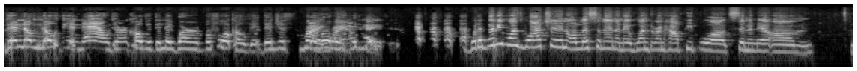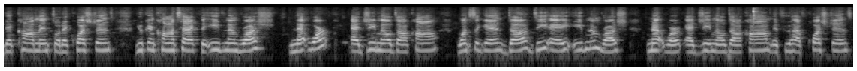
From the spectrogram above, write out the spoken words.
they're no nosier now during COVID than they were before COVID. They're just right, right, okay. but if anyone's watching or listening and they're wondering how people are sending their um their comments or their questions, you can contact the Evening Rush Network at gmail.com. Once again, the DA Evening Rush Network at gmail.com. If you have questions,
